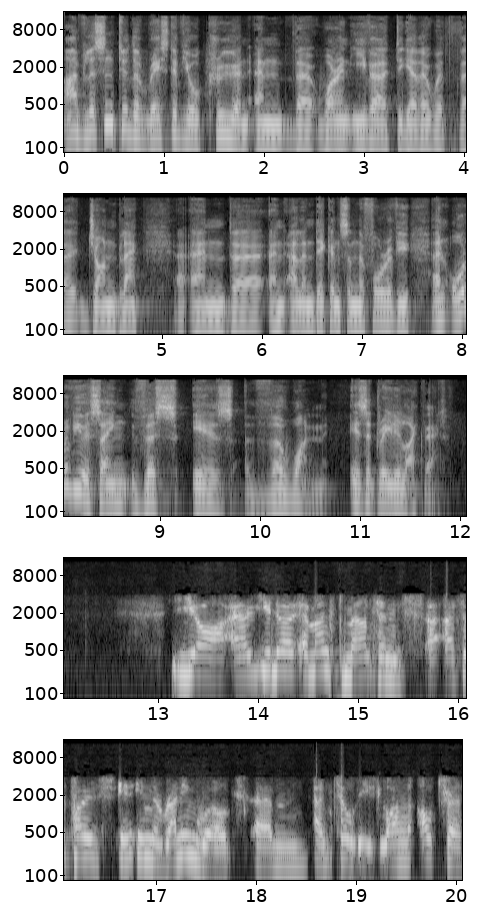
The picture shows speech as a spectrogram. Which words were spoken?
I've listened to the rest of your crew and, and the Warren Eva together with uh, John Black uh, and uh, and Alan Dickinson, the four of you, and all of you are saying this is the one. Is it really like that? Yeah, uh, you know, amongst mountains, I, I suppose in, in the running world, um, until these long ultra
